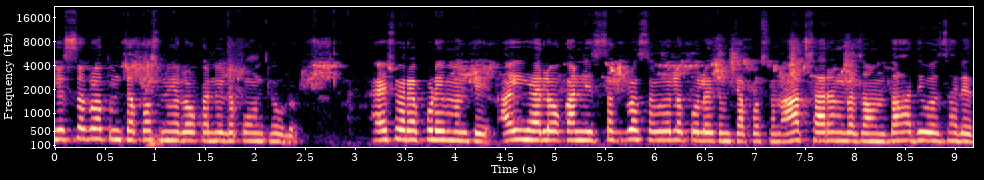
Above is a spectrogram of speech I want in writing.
हे सगळं तुमच्यापासून ह्या लोकांनी लपवून ठेवलं. ऐश्वर्या पुढे म्हणते आई ह्या लोकांनी सगळं सगळं लपवलं आहे तुमच्यापासून. आज सारंगला जाऊन दहा दिवस झालेत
